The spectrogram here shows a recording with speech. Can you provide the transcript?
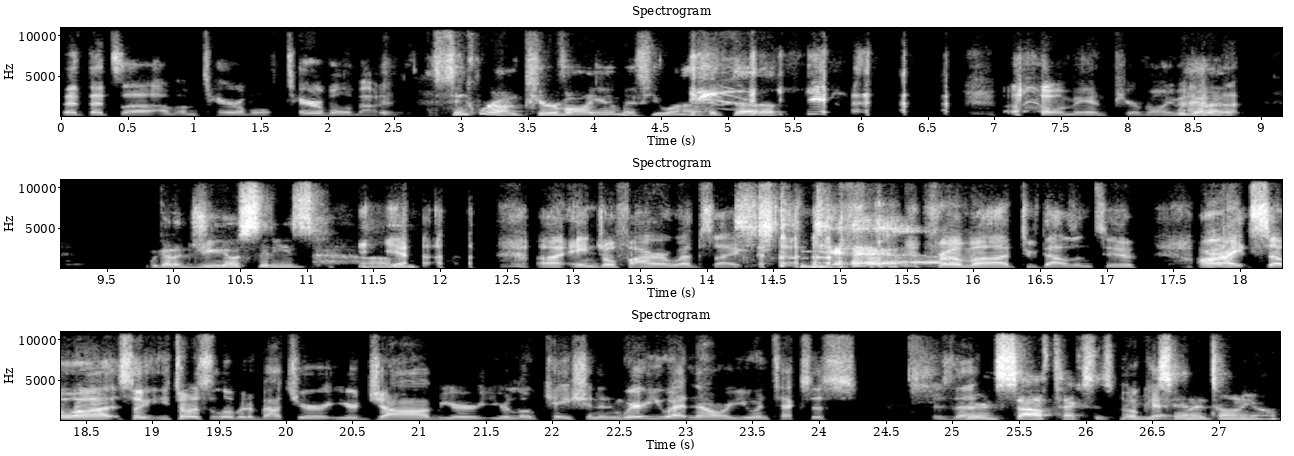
that that's uh I'm, I'm terrible, terrible about it. i think we're on pure volume if you want to hit that up yeah. Oh man, pure volume. we I have got a not- we got a geocities um, yeah uh angel fire website Yeah. from uh 2002 all right so uh so you told us a little bit about your your job your your location and where are you at now? Are you in texas? Is that we're in south texas baby Okay. san antonio.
